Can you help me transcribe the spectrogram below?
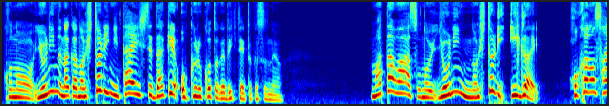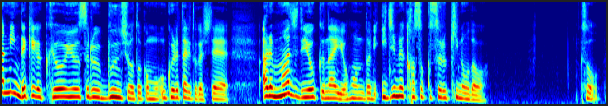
この4人の中の1人に対してだけ送ることができたりとかするのよ。またはその4人の1人以外、他の3人だけが共有する文章とかも送れたりとかして、あれマジで良くないよ、本当に。いじめ加速する機能だわ。そう。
